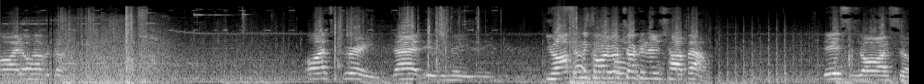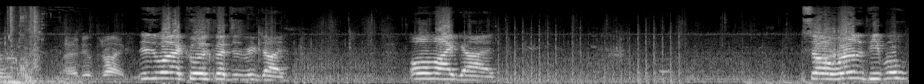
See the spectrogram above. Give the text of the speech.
Oh, I don't have a gun. Oh, that's great. That is amazing. You hop in the cargo truck and then just hop out. This is awesome. I guess drive. This is one of the coolest glitches we've done. Oh my god. So, where are the people?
